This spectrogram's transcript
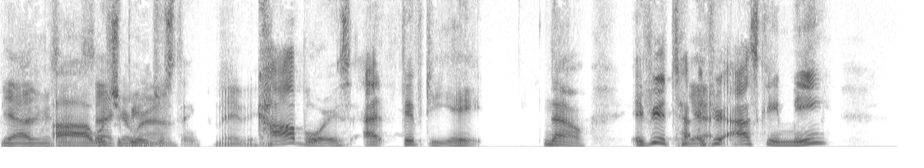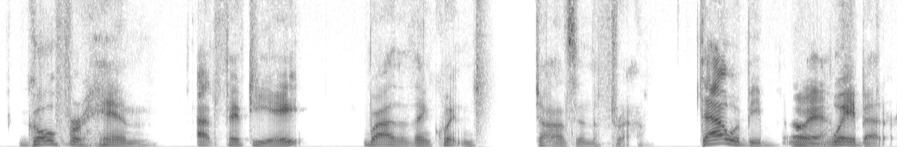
yeah, I was gonna say uh, which would be round, interesting. Maybe. Cowboys at 58. Now, if you're Yeah. if you're asking me, go for him at 58 rather than Quentin Johnston in the first round. That would be Oh yeah. way better.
